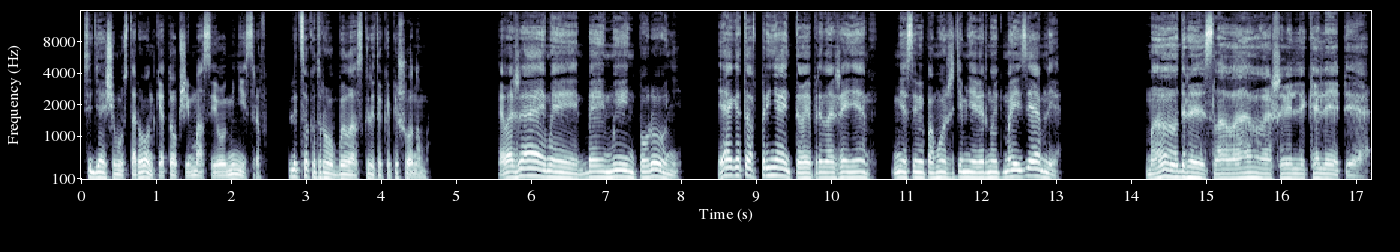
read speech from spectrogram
сидящему в сторонке от общей массы его министров, лицо которого было скрыто капюшоном. «Уважаемый Бэймынь Пурунь, я готов принять твое предложение, если вы поможете мне вернуть мои земли». «Мудрые слова, ваше великолепие»,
